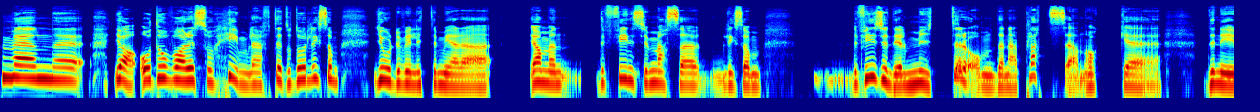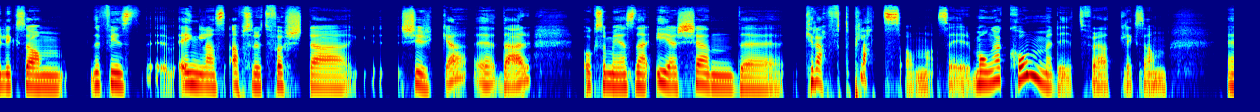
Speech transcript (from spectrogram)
Men eh, ja, och då var det så himla häftigt. Och då liksom gjorde vi lite mera, ja men det finns ju massa, liksom, det finns ju en del myter om den här platsen. Och eh, den är ju liksom det finns eh, Englands absolut första kyrka eh, där och som är en sån här erkänd eh, kraftplats, om man säger. Många kommer dit för att liksom... Eh,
